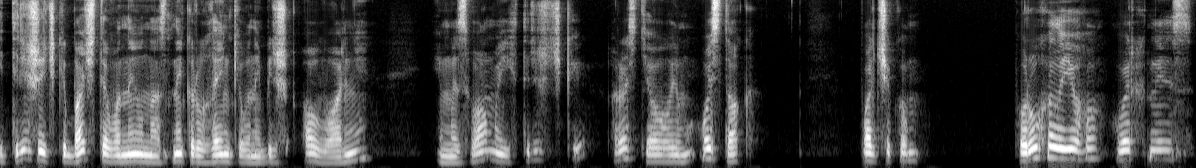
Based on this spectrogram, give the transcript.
І трішечки, бачите, вони у нас не кругленькі, вони більш овальні. І ми з вами їх трішечки розтягуємо. Ось так. Пальчиком. Порухали його вверх-вниз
